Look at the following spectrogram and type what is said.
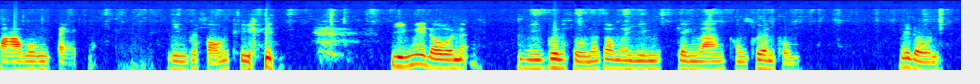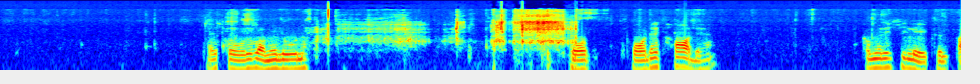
ปลาวงแตกเนี่ย ยิงไปสองที ยิงไม่โดนอะยิงปืนสูงแล้วก็มายิงเล็งรางของเพื่อนผม ไม่โดนใช้โตหรือเปล่าไม่รู้นะโตพอได้ทอดเลยฮะ ก็ไม่ได้ขี้เหล็กเกินไป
